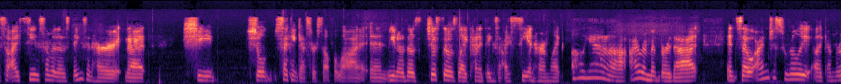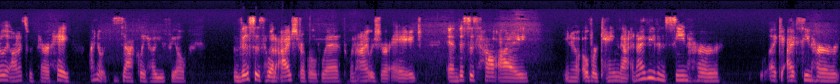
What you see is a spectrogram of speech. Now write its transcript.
so I see some of those things in her that she she'll second guess herself a lot. And you know those just those like kind of things that i see in her i'm like oh yeah i remember that. And so i'm just really like i'm really honest with her. Hey i know exactly how you feel. This is what i struggled with when i was your age and this is how i you know overcame that. And i've even seen her like i've seen her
